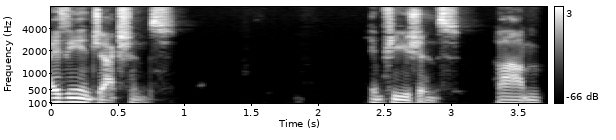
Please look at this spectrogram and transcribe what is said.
IV injections infusions. Um,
